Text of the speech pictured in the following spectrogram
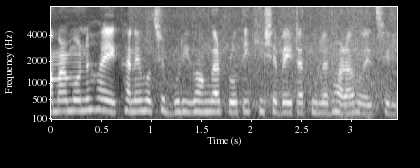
আমার মনে হয় এখানে হচ্ছে বুড়িগঙ্গার প্রতীক হিসেবে এটা তুলে ধরা হয়েছিল।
